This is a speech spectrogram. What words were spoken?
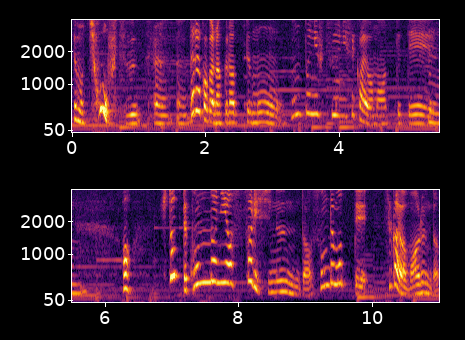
でも超普通。うんうん。誰かが亡くなっても本当に普通に世界は回ってて、うん。人ってこんなにあっさり死ぬんだ。そんでもって世界は回るんだっ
